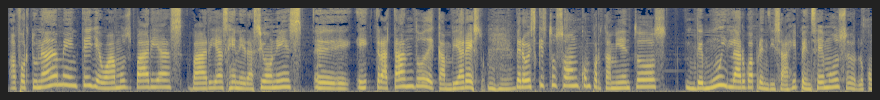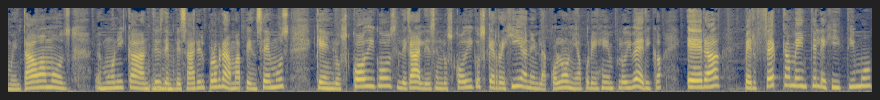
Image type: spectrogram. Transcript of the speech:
Afortunadamente llevamos varias, varias generaciones eh, eh, tratando de cambiar esto, pero es que estos son comportamientos de muy largo aprendizaje. Pensemos, eh, lo comentábamos, Mónica, antes de empezar el programa, pensemos que en los códigos legales, en los códigos que regían en la colonia, por ejemplo, ibérica, era perfectamente legítimo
